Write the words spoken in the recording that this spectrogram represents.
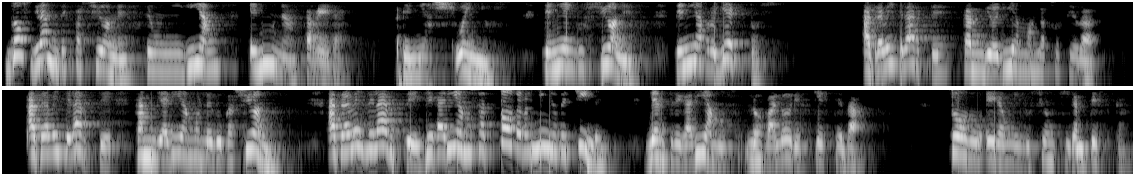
Dos grandes pasiones se unirían en una carrera. Tenía sueños, tenía ilusiones, tenía proyectos. A través del arte cambiaríamos la sociedad. A través del arte cambiaríamos la educación. A través del arte llegaríamos a todos los niños de Chile y entregaríamos los valores que éste da. Todo era una ilusión gigantesca.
